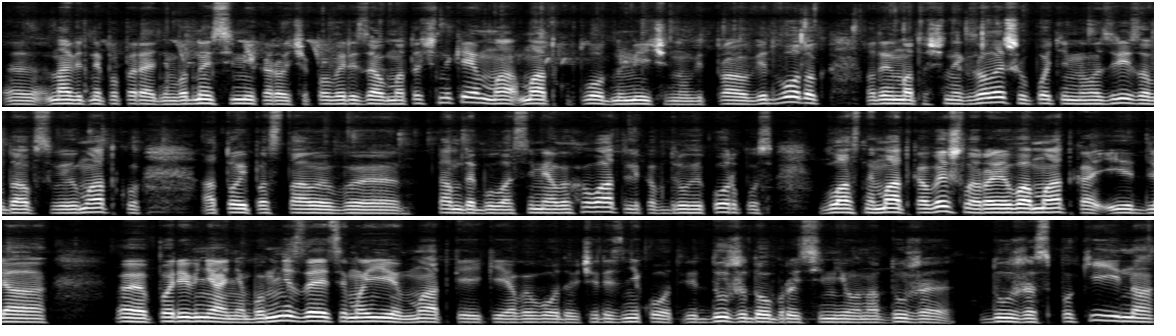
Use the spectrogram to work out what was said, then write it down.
Е, Навіть не попереднім. В одній сім'ї коротше, повирізав маточники, матку плодну мічену відправив відводок. Один маточник залишив, потім його зрізав, дав свою матку, а той поставив е, там, де була сім'я вихователька, в другий корпус. Власне, матка вийшла, ройова матка і для е, порівняння. Бо мені здається, мої матки, які я виводив через Нікот, від дуже доброї сім'ї, вона дуже, дуже спокійна,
